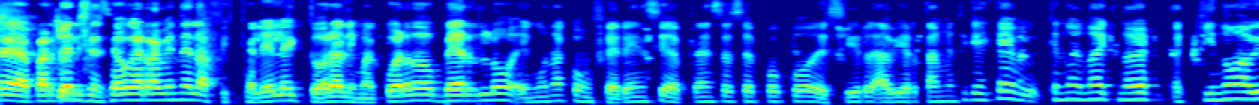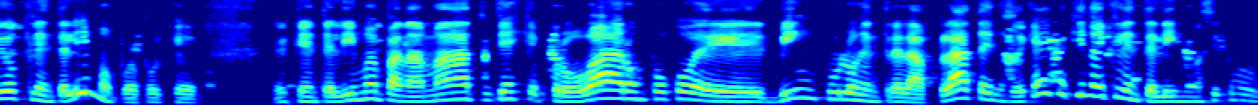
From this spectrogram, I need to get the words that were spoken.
Eh, aparte, del licenciado Guerra viene de la Fiscalía Electoral y me acuerdo verlo en una conferencia de prensa hace poco decir abiertamente que, que, que no, no, aquí no ha habido clientelismo, pues, porque el clientelismo en Panamá, tú tienes que probar un poco de vínculos entre la plata y no sé qué, aquí no hay clientelismo, así como...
